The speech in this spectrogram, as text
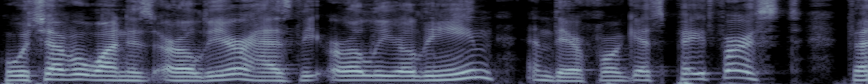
whichever one is earlier has the earlier lien and therefore gets paid first. And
